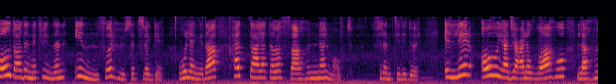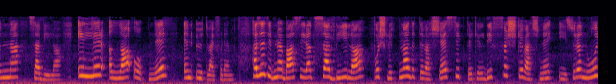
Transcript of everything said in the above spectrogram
Hold da denne kvinnen innenfor husets vegger. Hvor lenge da? Frem til de dør eller «Au lahunna sabila», eller Allah åpner en utvei for dem. Hazret Ibn Abbas sier at sabila på slutten av dette verset sikter til de første versene i Surah Nur,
